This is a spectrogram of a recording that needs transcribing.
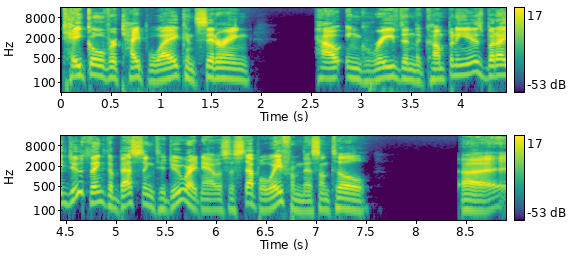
takeover type way, considering how engraved in the company is. But I do think the best thing to do right now is to step away from this until, uh,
